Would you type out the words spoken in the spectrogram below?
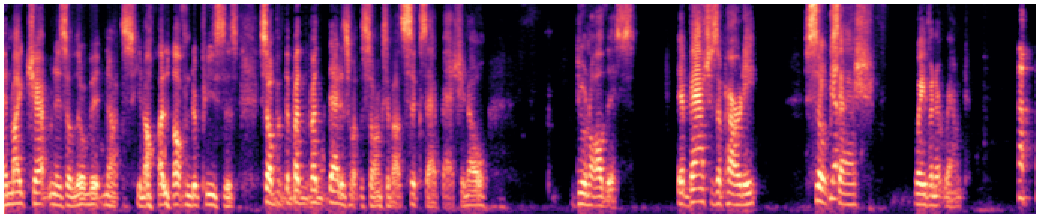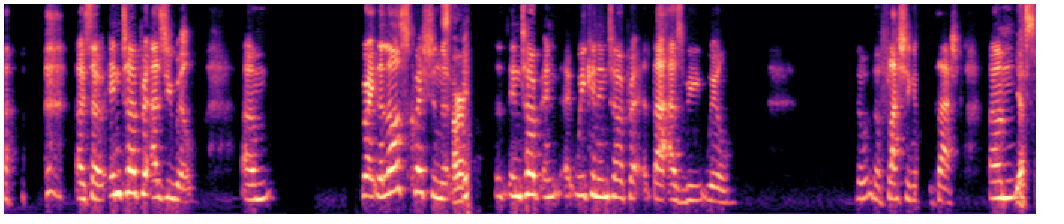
and Mike Chapman is a little bit nuts. You know, I love him to pieces. So, but but but that is what the song's about. Six at bash. You know, doing all this. It bash is a party. Silk yep. sash, waving it round. so interpret as you will. Um, great. The last question that Sorry? interpret we can interpret that as we will. The, the flashing of the flash. Um, yes.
